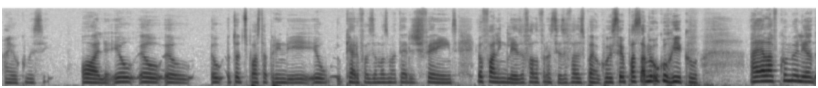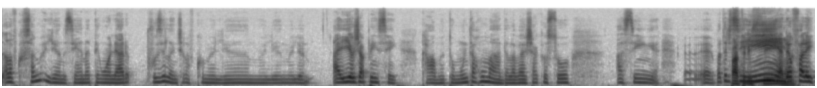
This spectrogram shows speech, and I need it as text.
Aí eu comecei, olha, eu, eu, eu, eu, eu tô disposta a aprender, eu, eu quero fazer umas matérias diferentes. Eu falo inglês, eu falo francês, eu falo espanhol. Comecei a passar meu currículo. Aí ela ficou me olhando, ela ficou só me olhando, assim, a Ana tem um olhar fuzilante, ela ficou me olhando, me olhando, me olhando. Aí eu já pensei, calma, eu tô muito arrumada, ela vai achar que eu sou, assim, é, patricinha. patricinha. Daí eu falei,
